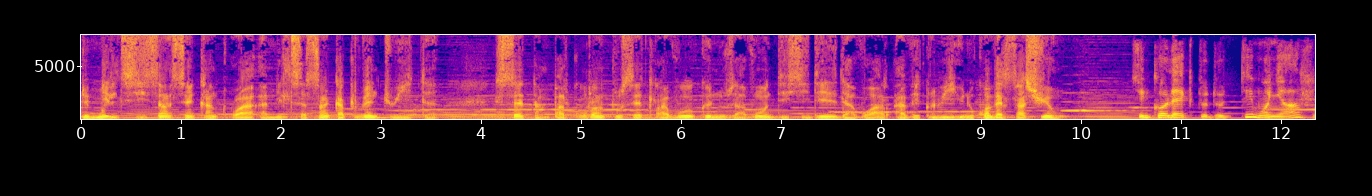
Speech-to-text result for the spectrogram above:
de 1653 à 1788. C'est en parcourant tous ces travaux que nous avons décidé d'avoir avec lui une conversation. C'est une collecte de témoignages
